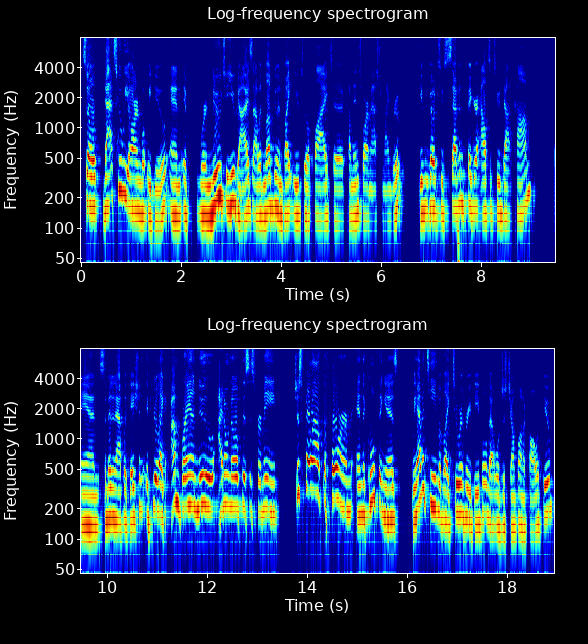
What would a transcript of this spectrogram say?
So that's who we are and what we do. And if we're new to you guys, I would love to invite you to apply to come into our mastermind group. You can go to sevenfigurealtitude.com and submit an application. If you're like, I'm brand new, I don't know if this is for me, just fill out the form. And the cool thing is, we have a team of like two or three people that will just jump on a call with you.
